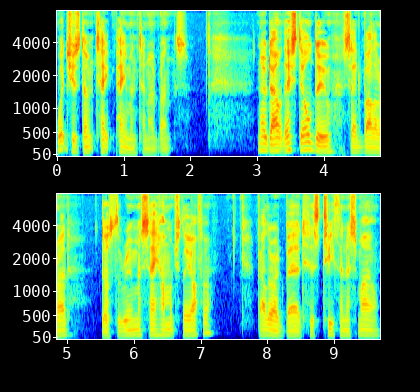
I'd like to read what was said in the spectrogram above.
Witches don't take payment in advance. No doubt they still do, said Velerad. Does the rumour say how much they offer? Velerad bared his teeth in a smile.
